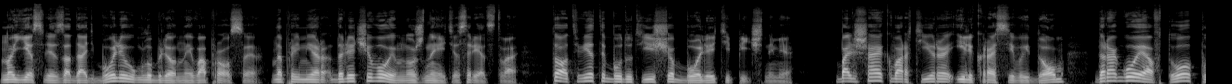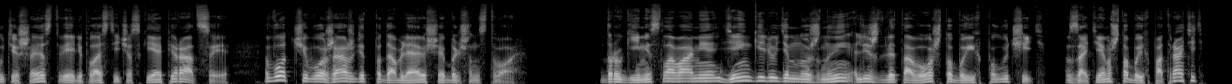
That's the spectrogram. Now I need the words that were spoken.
Но если задать более углубленные вопросы, например, для чего им нужны эти средства, то ответы будут еще более типичными. Большая квартира или красивый дом, дорогое авто, путешествия или пластические операции – вот чего жаждет подавляющее большинство. Другими словами, деньги людям нужны лишь для того, чтобы их получить, затем, чтобы их потратить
